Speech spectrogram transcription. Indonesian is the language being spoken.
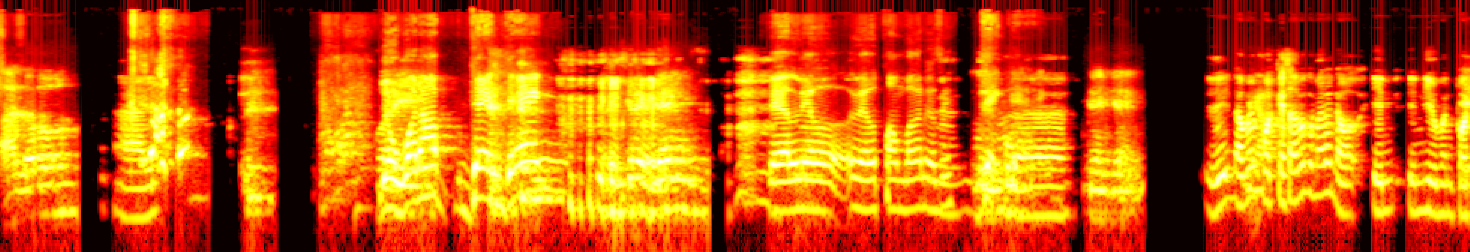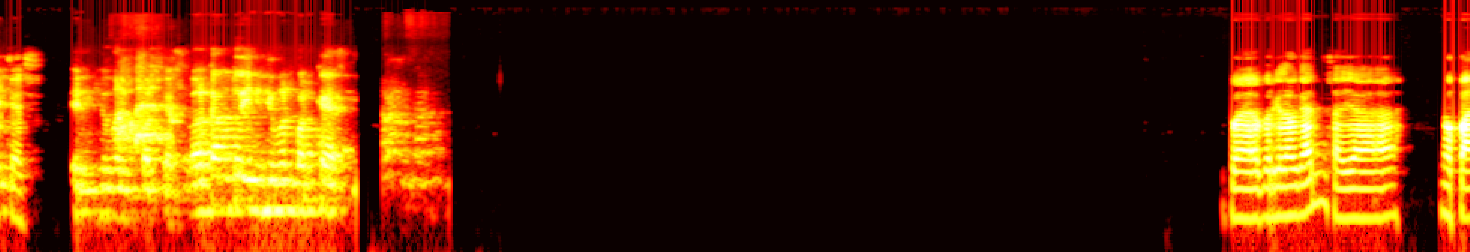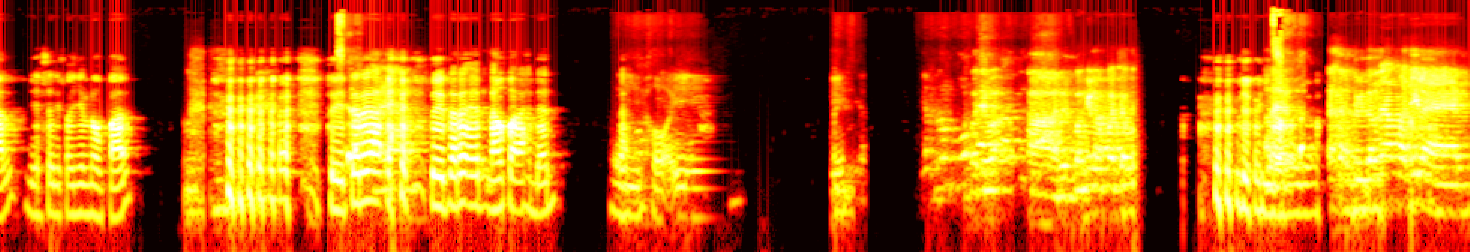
Halo. Hai. Yo, what up, geng, geng. Geng, geng, geng. Kayak Lil Lil Pump banget gak sih? Geng, geng. Eh, Geng, geng. ini namanya Ya. podcast apa kemarin? Oh, In Inhuman Podcast. Inhuman Podcast. Welcome to Inhuman Podcast. Ba- Perkenalkan, saya Nopal, biasa dipanggil Nopal. Twitternya, Saya- Twitternya @naufalahdan. Ih, hoi. Apa coba? Ah, dipanggil apa coba? Twitternya apa Dilen?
